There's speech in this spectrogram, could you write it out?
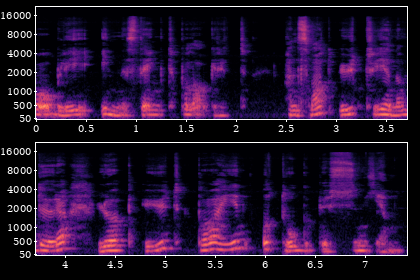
på å bli innestengt på lageret. Han smatt ut gjennom døra, løp ut på veien og tok bussen hjem.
